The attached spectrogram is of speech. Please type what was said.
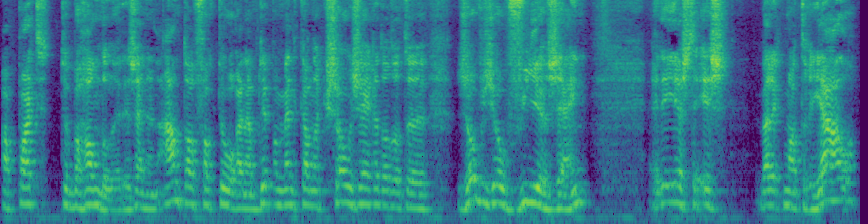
apart te behandelen. Er zijn een aantal factoren en op dit moment kan ik zo zeggen dat het er sowieso vier zijn. De eerste is welk materiaal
